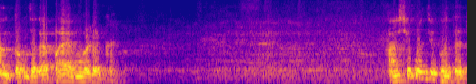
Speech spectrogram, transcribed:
आणि तुमच्या काय पाय मोडे काय? अशी कोणती पद्धत?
